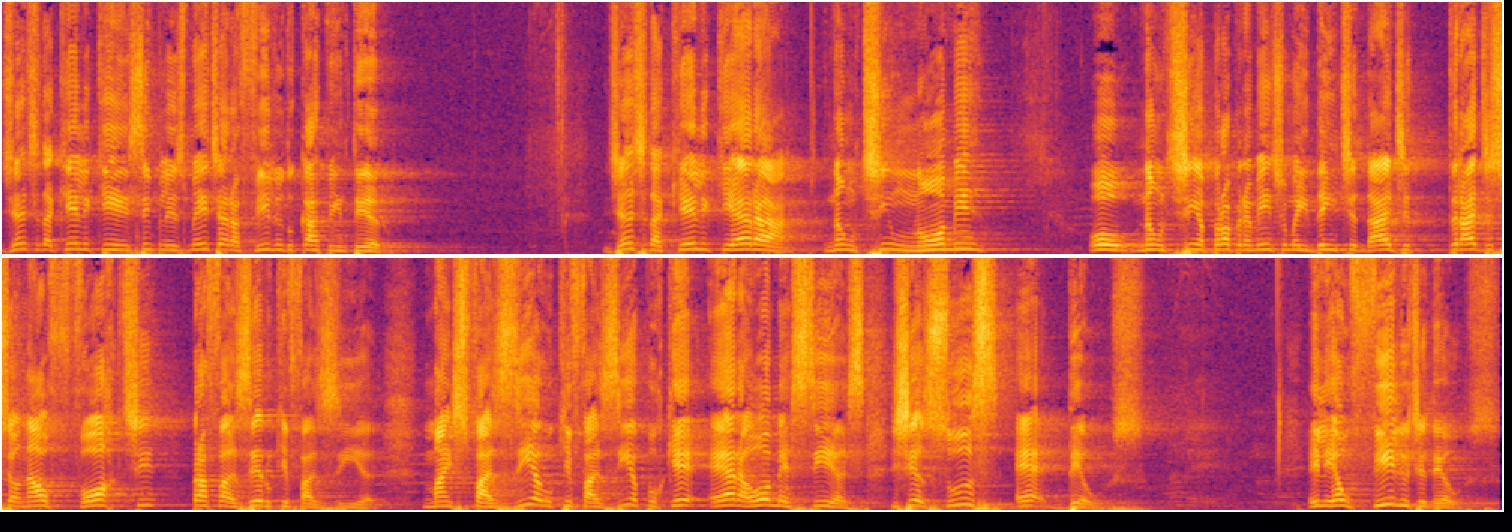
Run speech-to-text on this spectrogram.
diante daquele que simplesmente era filho do carpinteiro, diante daquele que era não tinha um nome ou não tinha propriamente uma identidade tradicional forte para fazer o que fazia, mas fazia o que fazia porque era o Messias. Jesus é Deus. Ele é o filho de Deus.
